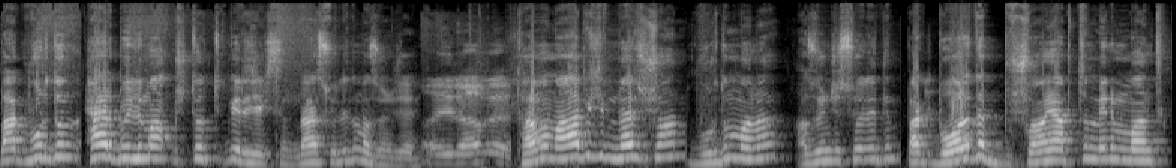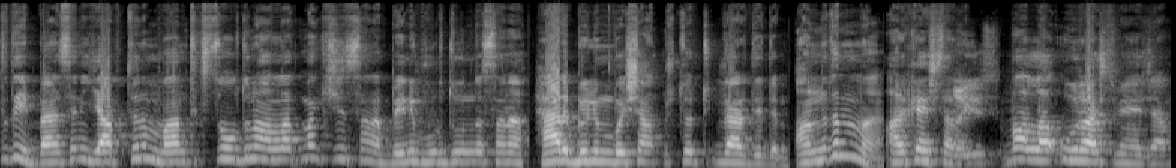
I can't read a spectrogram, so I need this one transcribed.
Bak vurdun her bölüme 64'lük vereceksin. Ben söyledim az önce. Hayır abi. Tamam abicim ver şu an. Vurdun bana. Az önce söyledim. Bak bu arada şu an yaptığım benim mantıklı değil. Ben senin yaptığının mantıksız olduğunu anlatmak için sana beni vurduğunda sana her bölüm başı 64 ver dedim. Anladın mı? Arkadaşlar Hayır. valla uğraşmayacağım.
